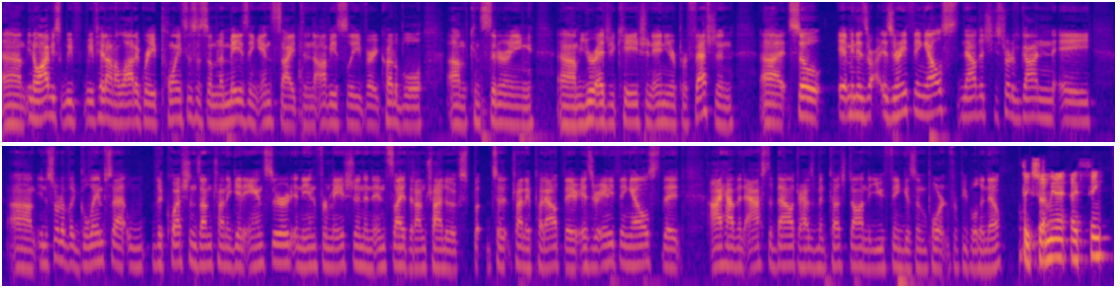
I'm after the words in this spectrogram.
um, you know, obviously we've we've hit on a lot of great points. This is some amazing insight and obviously very credible, um, considering um, your education and your profession. Uh, so, I mean, is there is there anything else now that you've sort of gotten a um, you know, sort of a glimpse at the questions I'm trying to get answered and the information and insight that I'm trying to, exp- to trying to put out there. Is there anything else that I haven't asked about or hasn't been touched on that you think is important for people to know? I think so. I mean, I, I think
